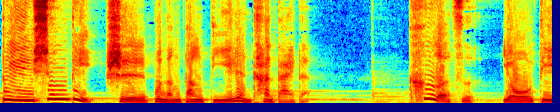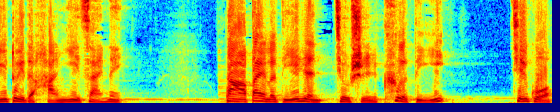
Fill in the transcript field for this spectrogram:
对兄弟是不能当敌人看待的。克字有敌对的含义在内，打败了敌人就是克敌。结果，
